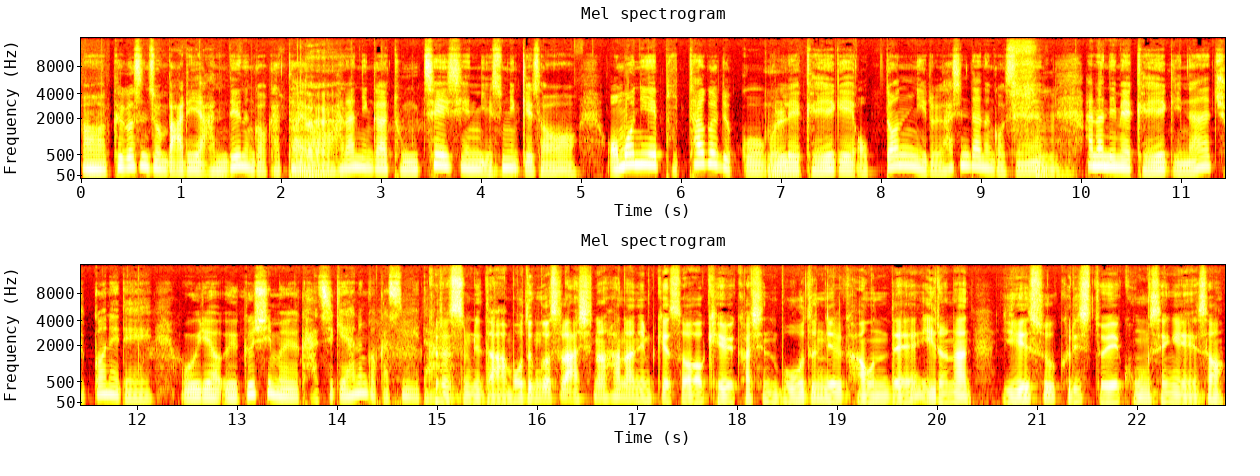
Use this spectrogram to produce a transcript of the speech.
어, 그것은 좀 말이 안 되는 것 같아요. 네. 하나님과 동체이신 예수님께서 어머니의 부탁을 듣고 음. 원래 계획에 없던 일을 하신다는 것은 음. 하나님의 계획이나 주권에 대해 오히려 의구심을 가지게 하는 것 같습니다. 그렇습니다. 모든 것을 아시는 하나님께서 계획하신 모든 일 가운데 일어난 예수 그리스도의 공생애에서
